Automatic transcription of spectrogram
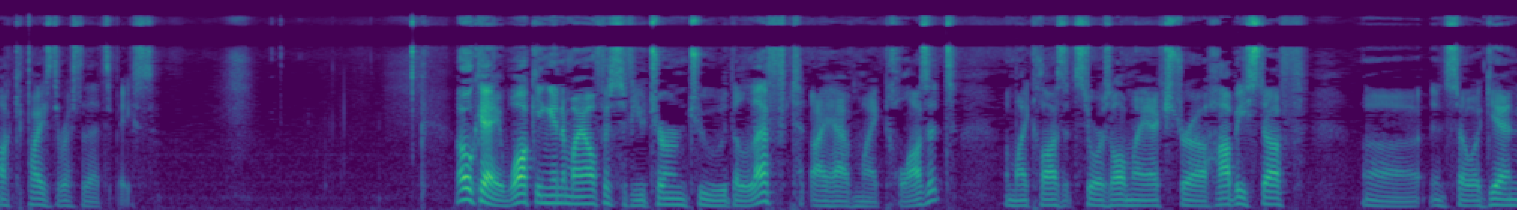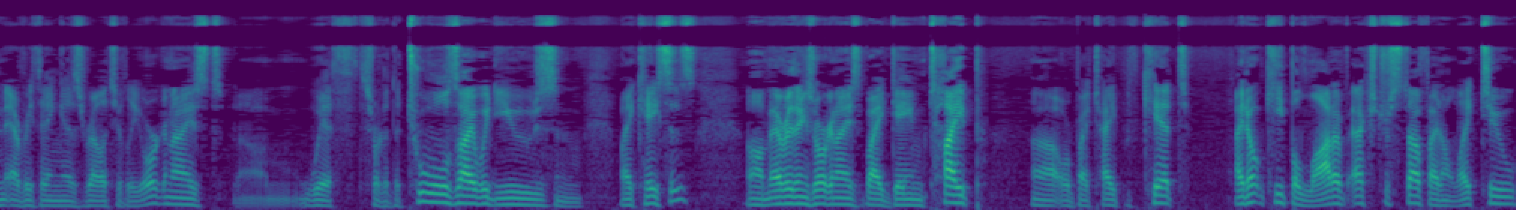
occupies the rest of that space. Okay, walking into my office, if you turn to the left, I have my closet. My closet stores all my extra hobby stuff. Uh, and so, again, everything is relatively organized um, with sort of the tools I would use and my cases. Um, everything's organized by game type uh, or by type of kit. I don't keep a lot of extra stuff. I don't like to.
